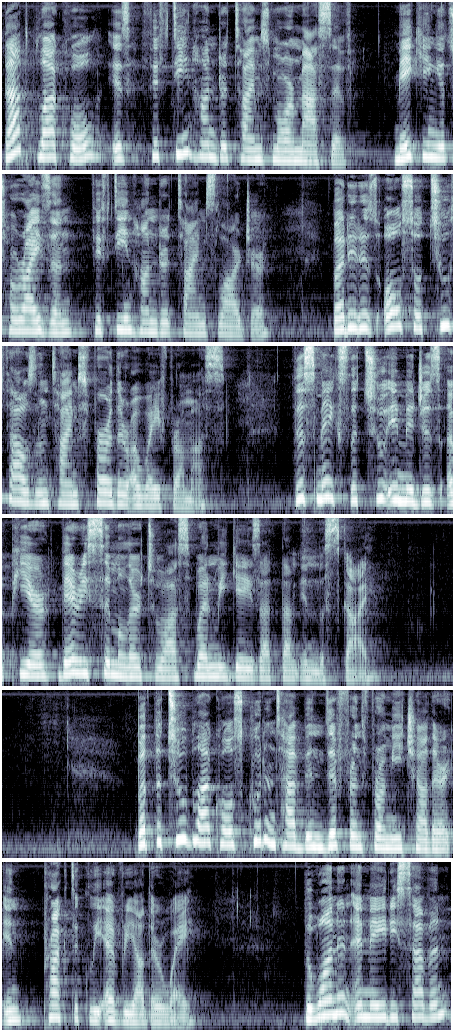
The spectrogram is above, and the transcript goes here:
That black hole is 1,500 times more massive making its horizon 1,500 times larger. But it is also 2,000 times further away from us. This makes the two images appear very similar to us when we gaze at them in the sky. But the two black holes couldn't have been different from each other in practically every other way. The one in M87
